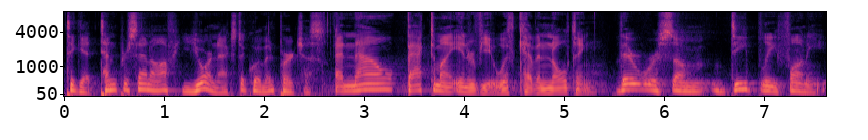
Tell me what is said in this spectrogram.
to get 10% off your next equipment purchase. And now, back to my interview with Kevin Nolting. There were some deeply funny,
